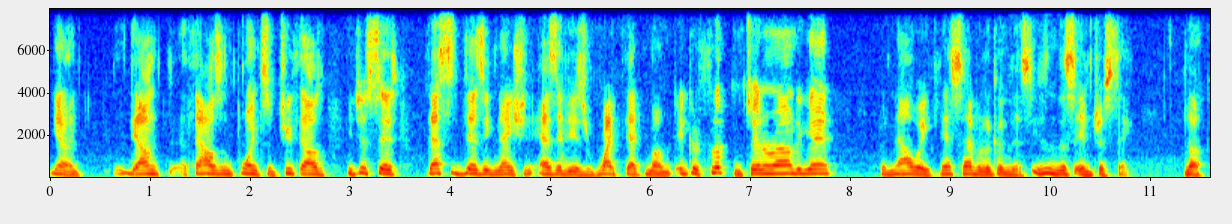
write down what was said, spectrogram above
you know, down a thousand points or two thousand. It just says that's the designation as it is right that moment. It could flip and turn around again. But now wait, let's have a look at this. Isn't this interesting? Look,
